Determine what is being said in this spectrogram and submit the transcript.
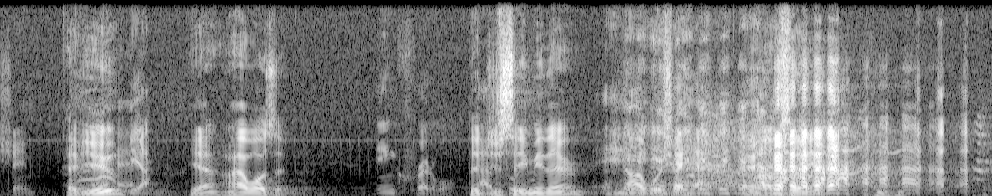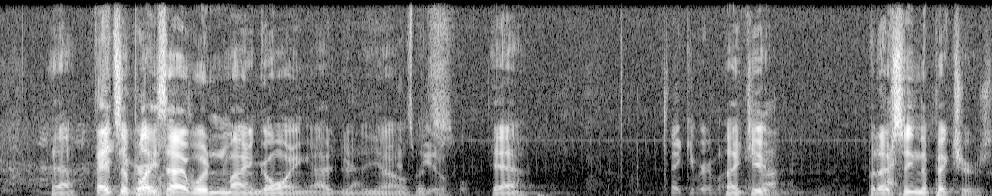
Shame. Have you? Yeah. Yeah. How was it? Incredible. Did you see me there? No, I wish I had. Well, see? yeah, Thank it's a you very place I wouldn't mind going. I, you know, it's beautiful. Yeah, Thank you very much. thank you. But I've seen the pictures.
